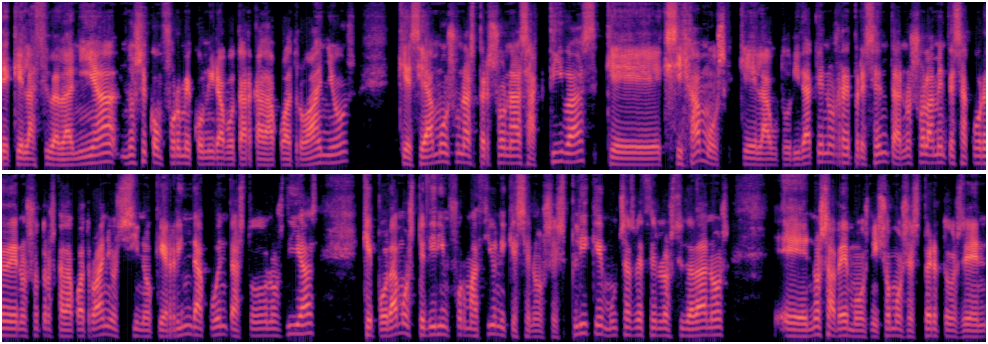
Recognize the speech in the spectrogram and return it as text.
de que la ciudadanía no se conforme con ir a votar cada cuatro años, que seamos unas personas activas, que exijamos que la autoridad que nos representa no solamente se acuerde de nosotros cada cuatro años, sino que rinda cuentas todos los días, que podamos pedir información y que se nos explique. Muchas veces los ciudadanos eh, no sabemos ni somos expertos en,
